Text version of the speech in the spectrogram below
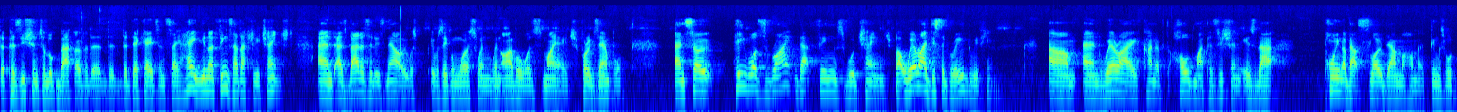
the position to look back over the, the, the decades and say, hey, you know things have actually changed. And as bad as it is now, it was it was even worse when when Ivor was my age, for example. And so he was right that things would change. But where I disagreed with him, um, and where I kind of hold my position is that point about slow down, Muhammad. Things will,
